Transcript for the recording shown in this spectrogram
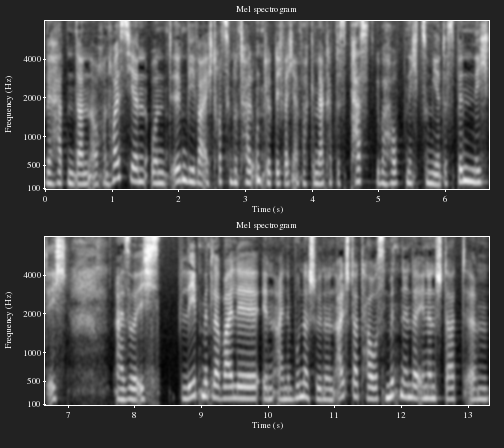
Wir hatten dann auch ein Häuschen und irgendwie war ich trotzdem total unglücklich, weil ich einfach gemerkt habe, das passt überhaupt nicht zu mir. Das bin nicht ich. Also ich lebe mittlerweile in einem wunderschönen Altstadthaus mitten in der Innenstadt, ähm,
